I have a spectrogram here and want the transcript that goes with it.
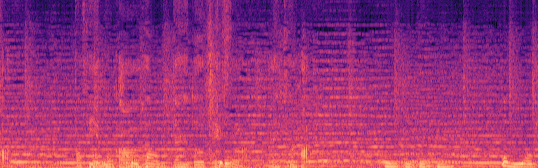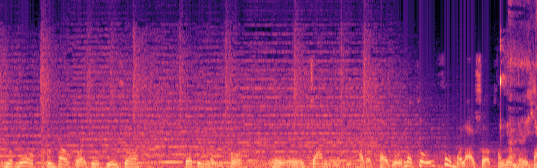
好的，保费也不高，但是都赔付了，还挺好的。嗯嗯嗯嗯。那你有有没有碰到过？就比如说得病了以后，呃，家里人对他的态度，那作为父母来说肯定没啥。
